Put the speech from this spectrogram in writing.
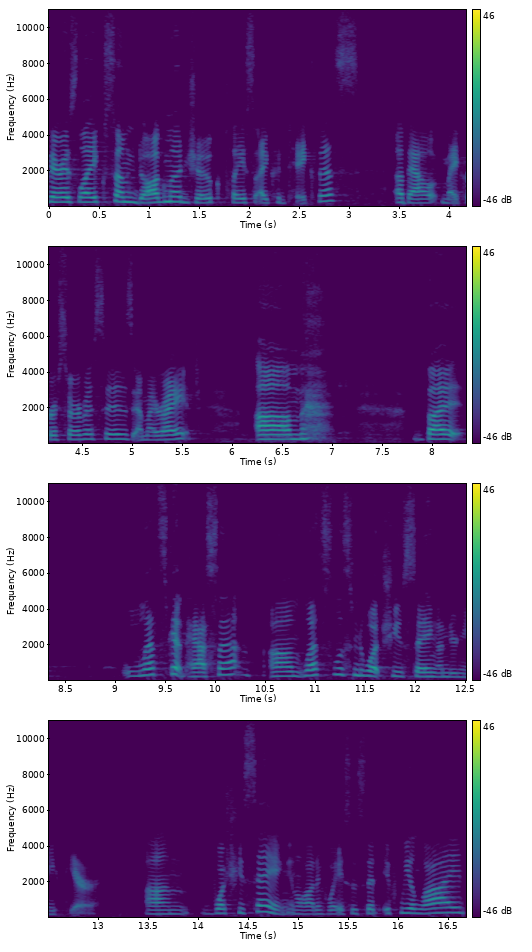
There is like some dogma joke place I could take this about microservices, am I right? Um, but let's get past that. Um, let's listen to what she's saying underneath here. Um, what she's saying in a lot of ways is that if we allied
